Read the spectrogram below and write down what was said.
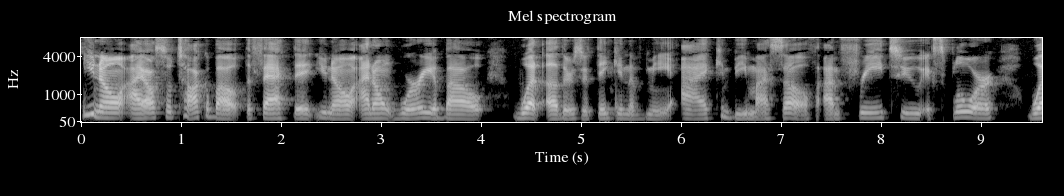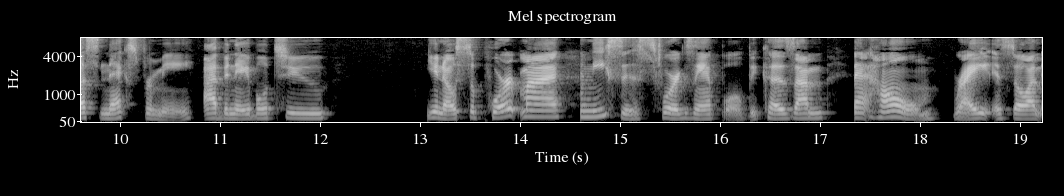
you know, I also talk about the fact that, you know, I don't worry about what others are thinking of me. I can be myself. I'm free to explore what's next for me. I've been able to you know, support my nieces, for example, because I'm at home, right? And so I'm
